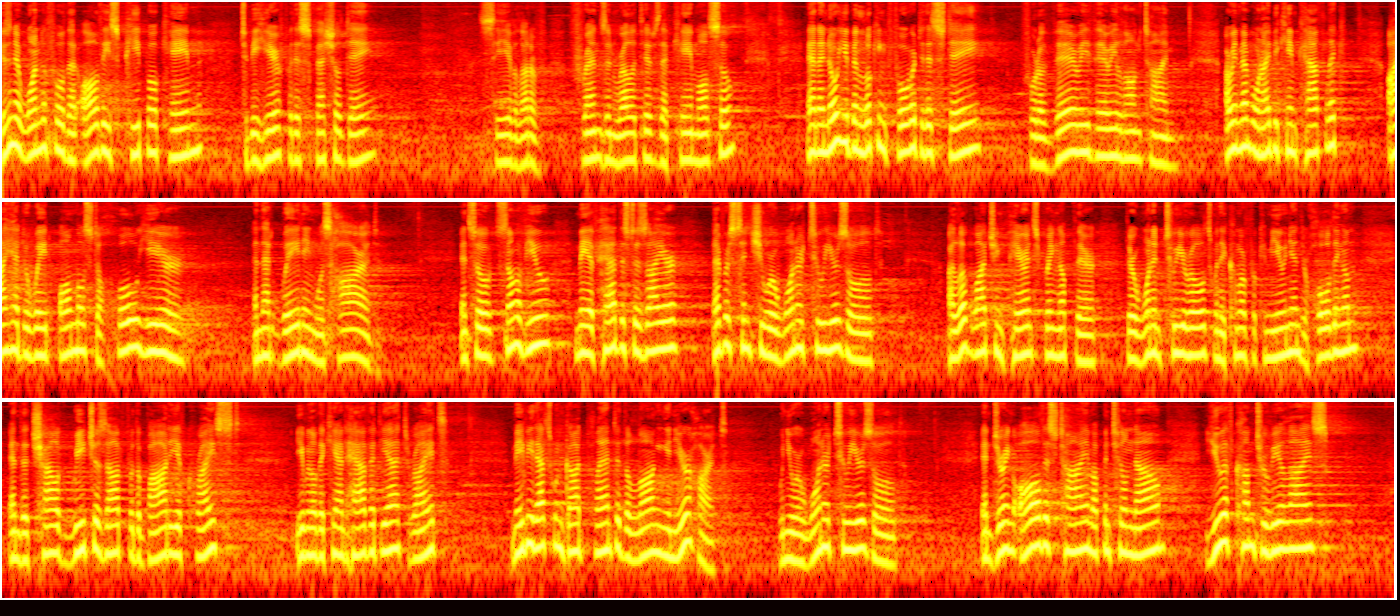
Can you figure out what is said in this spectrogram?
Isn't it wonderful that all these people came to be here for this special day? See, you have a lot of friends and relatives that came also. And I know you've been looking forward to this day for a very, very long time. I remember when I became Catholic, I had to wait almost a whole year, and that waiting was hard. And so some of you may have had this desire ever since you were one or two years old. I love watching parents bring up their, their one and two year olds when they come up for communion. They're holding them, and the child reaches out for the body of Christ, even though they can't have it yet, right? Maybe that's when God planted the longing in your heart when you were one or two years old. And during all this time, up until now, you have come to realize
